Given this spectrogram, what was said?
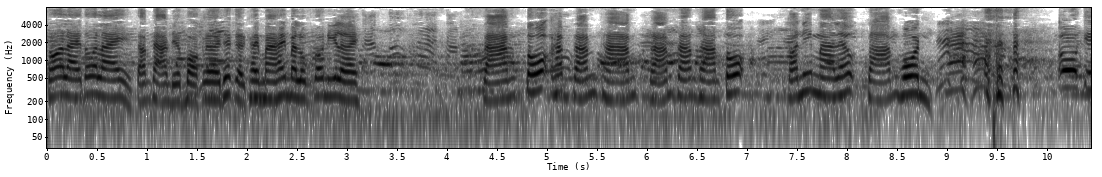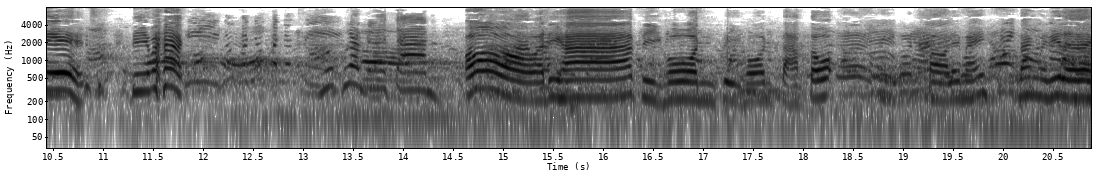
โต๊ะอะไรโต๊ะอะไรสามสามเดี๋ยวบอกเลย ถ้าเกิดใครมาให้มาลงโต๊ะนี้เลยสามโต๊ะครับสามสามสามสามสามโต๊ะ ตอนนี้มาแล้วสามคน โอเค ดีมาก ลูกเพื่อนเป็นอาจารย์ อ๋อสวัสดีครับสี่คนสี่คนสามโต๊ะ ต่อเลยไหม นั่งไปนี่เลย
